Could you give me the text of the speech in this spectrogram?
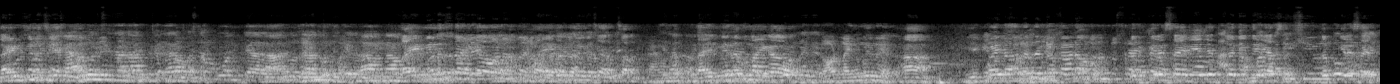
लाइट स्टाफ नाही गावाला. लाइट बिलच नाही गावाला. हा. पहिलं होतं काढा म्हणून दुसरा साहेब याच्यात तपकिरे साहेब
